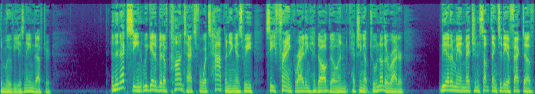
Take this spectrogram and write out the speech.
the movie is named after. In the next scene, we get a bit of context for what's happening as we see Frank riding Hidalgo and catching up to another rider. The other man mentioned something to the effect of,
